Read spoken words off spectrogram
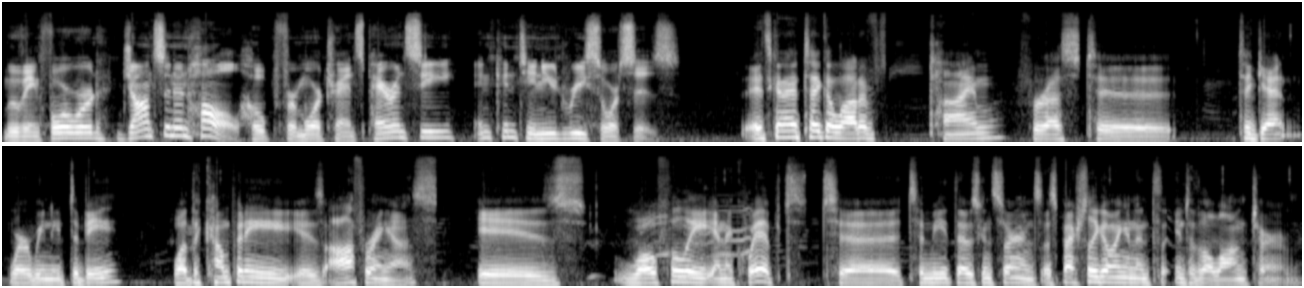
Moving forward, Johnson and Hall hope for more transparency and continued resources. It's going to take a lot of time for us to to get where we need to be. What the company is offering us is woefully inequipped to, to meet those concerns, especially going into, into the long term.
